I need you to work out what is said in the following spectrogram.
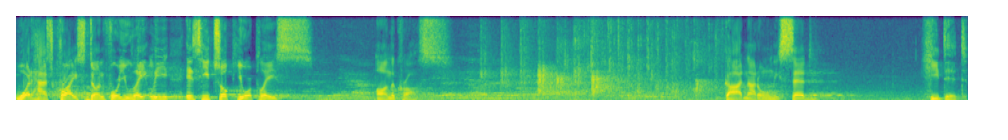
What has Christ done for you lately? Is he took your place on the cross. God not only said, he did.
